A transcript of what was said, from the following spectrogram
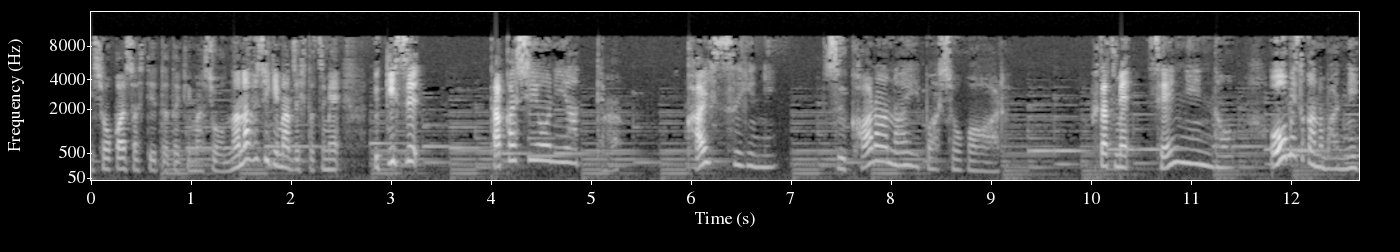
紹介させていただきましょう。七不思議まず一つ目。浮き巣。高潮にあっても。海水に浸からない場所がある。二つ目、千人堂。大晦日の晩に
